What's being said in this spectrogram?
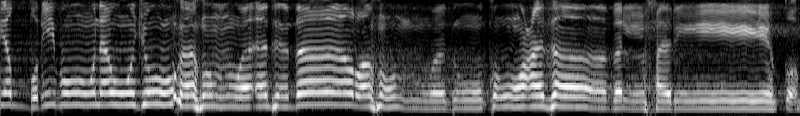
يضربون وجوههم وأدبارهم وذوقوا عذاب الحريق.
